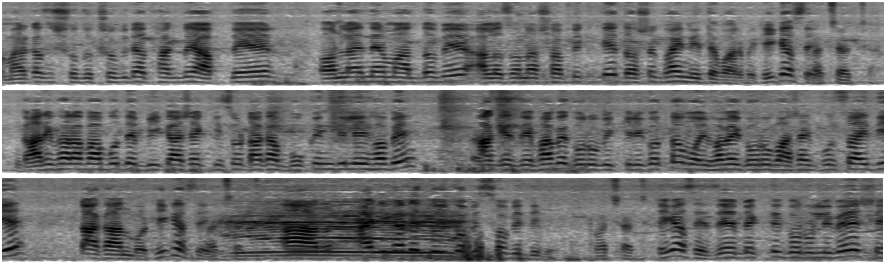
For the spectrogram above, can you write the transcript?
আমার কাছে সুযোগ সুবিধা থাকবে আপনার অনলাইনের মাধ্যমে আলোচনা সাপেক্ষে দর্শক ভাই নিতে পারবে ঠিক আছে? আচ্ছা আচ্ছা। গাড়ি ভাড়া বাবদে বিকাশে কিছু টাকা বুকিং দিলেই হবে। আগে যেভাবে গরু বিক্রি করতাম ওইভাবে গরু বাসায় পৌঁছায় দিয়ে টাকা আনব ঠিক আছে? আর আইডি কার্ডের দুই কপি ছবি দিবে। আচ্ছা আচ্ছা। ঠিক আছে? যে ব্যক্তি গরু নিবে সে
